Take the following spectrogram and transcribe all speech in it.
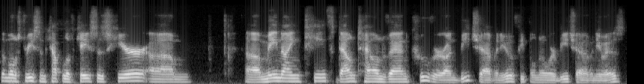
the most recent couple of cases here. Um, uh, May 19th, downtown Vancouver on Beach Avenue, if people know where Beach Avenue is.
